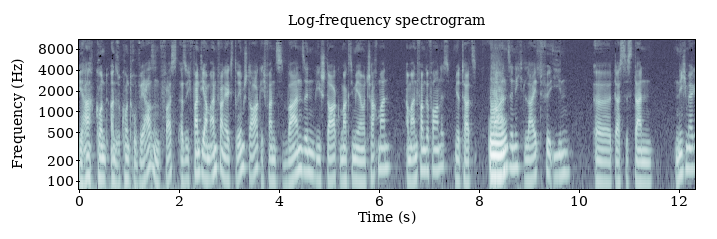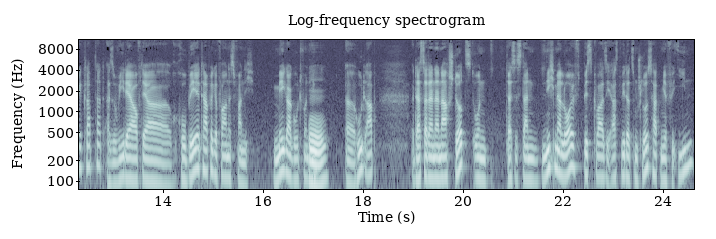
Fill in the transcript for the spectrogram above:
ja, kont also Kontroversen fast. Also ich fand die am Anfang extrem stark. Ich fand es Wahnsinn, wie stark Maximilian Schachmann am Anfang gefahren ist. Mir tat es mhm. wahnsinnig leid für ihn, äh, dass es dann nicht mehr geklappt hat. Also wie der auf der Roubaix-Etappe gefahren ist, fand ich mega gut von ihm. Mhm. Äh, Hut ab. Dass er dann danach stürzt und dass es dann nicht mehr läuft, bis quasi erst wieder zum Schluss, hat mir für ihn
